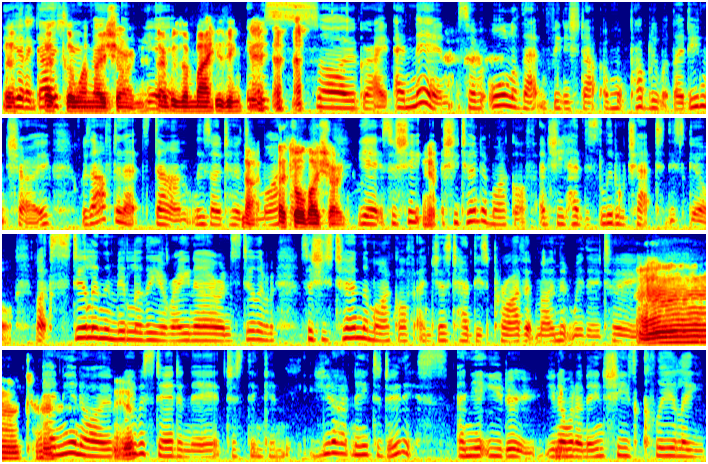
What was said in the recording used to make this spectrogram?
You that's, gotta go that's the through one me. they showed. Yeah. That was amazing. It was so great. And then, so all of that and finished up, and what, probably what they didn't show was after that's done, Lizzo turns her no, mic that's off. all they showed. Yeah, so she Yep. she turned her mic off and she had this little chat to this girl, like still in the middle of the arena and still. So she's turned the mic off and just had this private moment with her too. Ah, okay. And you know, we were standing there just thinking, you don't need to do this, and yet you do. You know what I mean? She's clearly,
